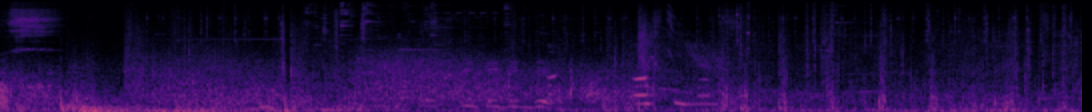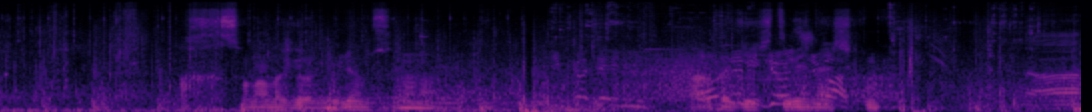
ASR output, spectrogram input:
Oh. Ah son anda gördüm biliyor musun onu? Arda geçti beni aşkım. Ah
